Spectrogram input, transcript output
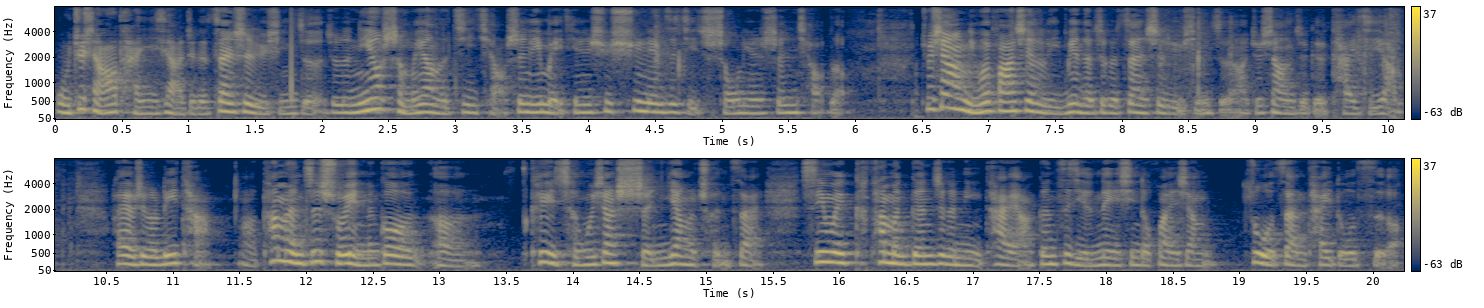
我就想要谈一下这个战士旅行者，就是你有什么样的技巧，是你每天去训练自己熟练生巧的。就像你会发现里面的这个战士旅行者啊，就像这个凯吉啊，还有这个丽塔啊，他们之所以能够呃可以成为像神一样的存在，是因为他们跟这个拟态啊，跟自己的内心的幻象作战太多次了。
